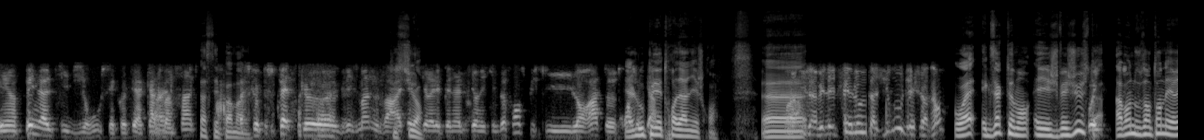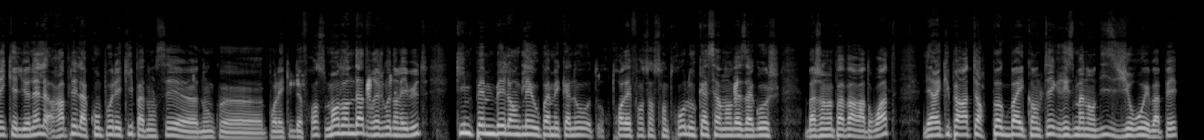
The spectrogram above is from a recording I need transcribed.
Et un penalty de Giroud, c'est coté à 4,25. Ça, c'est pas mal. Parce que peut-être que Griezmann va arrêter sûr. de tirer les pénaltys en équipe de France puisqu'il en rate euh, Il 3 a loupé les trois derniers, je crois. Euh, Voilà. Il avait laissé l'autre à Giroud déjà, non? Ouais, exactement. Et je vais juste, Oui. avant de vous entendre, Eric et Lionel, rappeler la compo l'équipe annoncée euh, donc, euh, pour l'équipe de France. Mandanda devrait jouer dans les buts. Kim Pembe, l'anglais ou Mécano, trois défenseurs centraux. Lucas Hernandez à gauche, Benjamin Pavard à droite. Les récupérateurs Pogba et Kanté, Griezmann en 10, Giroud et Mbappé.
